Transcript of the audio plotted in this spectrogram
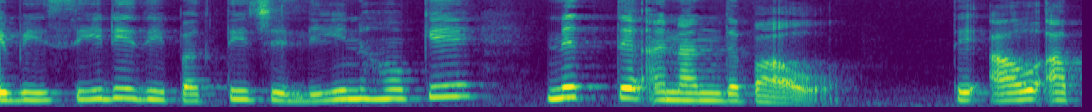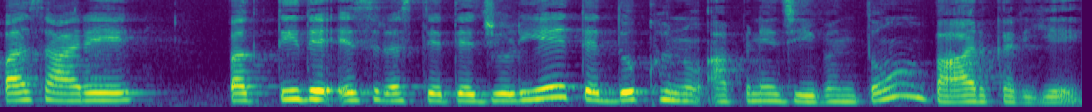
ABCD ਦੀ ਭਗਤੀ 'ਚ ਲੀਨ ਹੋ ਕੇ ਨਿਤ ਆਨੰਦ ਪਾਓ। ਤੇ ਆਓ ਆਪਾਂ ਸਾਰੇ ਭਗਤੀ ਦੇ ਇਸ ਰਸਤੇ ਤੇ ਜੁੜੀਏ ਤੇ ਦੁੱਖ ਨੂੰ ਆਪਣੇ ਜੀਵਨ ਤੋਂ ਬਾਹਰ ਕਰੀਏ।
